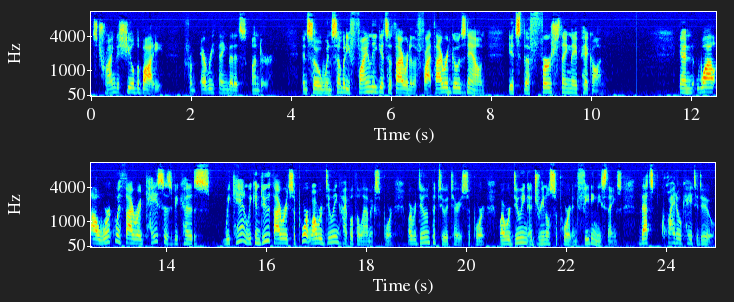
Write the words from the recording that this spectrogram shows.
It's trying to shield the body from everything that it's under. And so when somebody finally gets a thyroid and the thyroid goes down, it's the first thing they pick on. And while I'll work with thyroid cases because we can, we can do thyroid support while we're doing hypothalamic support, while we're doing pituitary support, while we're doing adrenal support and feeding these things. That's quite okay to do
